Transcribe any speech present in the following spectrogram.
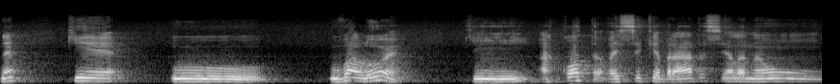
né? Que é o, o valor que a cota vai ser quebrada se ela não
